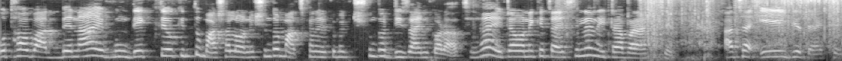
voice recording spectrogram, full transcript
কোথাও বাঁধবে না এবং দেখতেও কিন্তু মাসাল অনেক সুন্দর। মাঝখানে এরকম একটা সুন্দর ডিজাইন করা আছে। হ্যাঁ এটা অনেকে চাইছিলেন, এটা আবার আসছে। আচ্ছা এই যে দেখেন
